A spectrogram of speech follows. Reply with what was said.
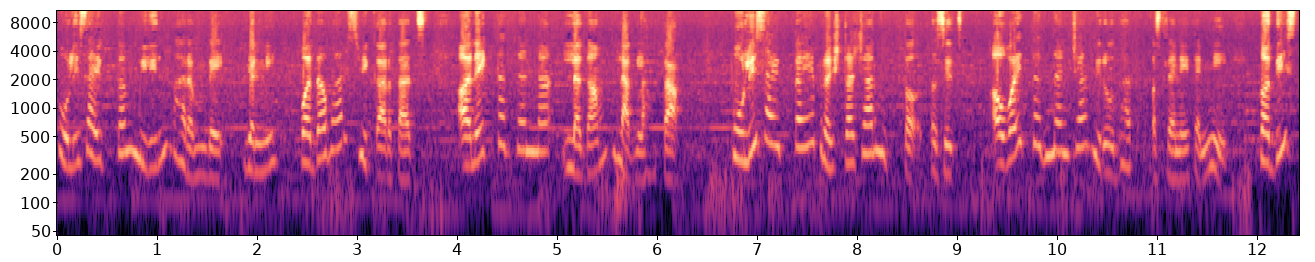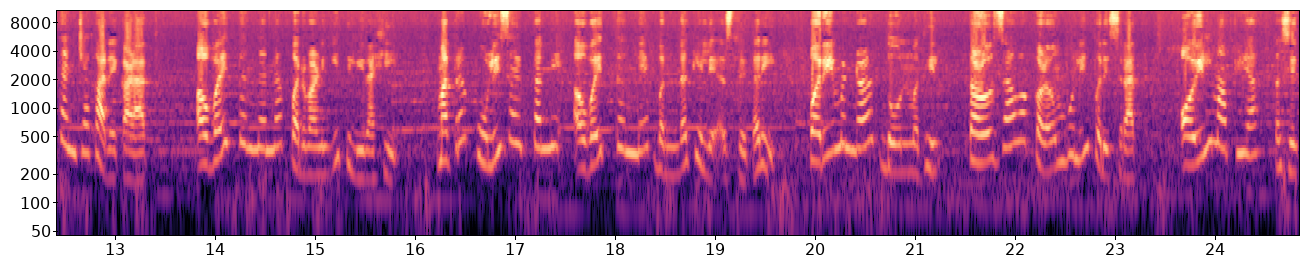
पोलीस आयुक्त मिलिंद भारंबे यांनी पदभार स्वीकारताच अनेक तज्ज्ञांना लगाम लागला होता. पोलीस आयुक्त हे भ्रष्टाचार मुक्त तसेच अवैध तज्ज्ञांच्या विरोधात असल्याने त्यांनी कधीच त्यांच्या कार्यकाळात अवैध धंद्यांना परवानगी दिली नाही. मात्र पोलीस आयुक्तांनी अवैध धंदे बंद केले असले तरी परिमंडळ दोन मधील तळोजा व कळंबोली परिसरात ऑइल माफिया तसेच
